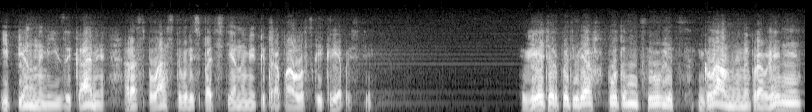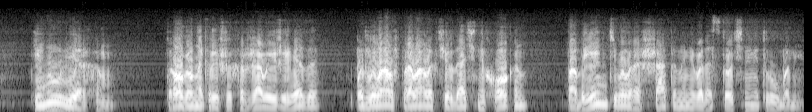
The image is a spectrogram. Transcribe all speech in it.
и пенными языками распластывались под стенами Петропавловской крепости. Ветер, потеряв в путанице улиц главное направление, тянул верхом, трогал на крышах ржавые железо, подвывал в провалах чердачных окон, побренькивал расшатанными водосточными трубами.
